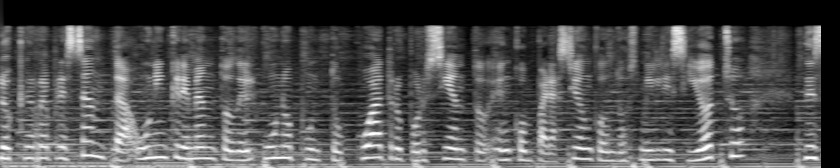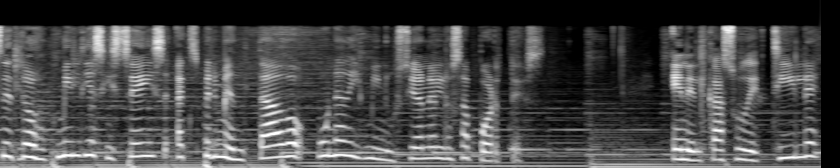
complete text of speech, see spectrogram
lo que representa un incremento del 1.4% en comparación con 2018, desde 2016 ha experimentado una disminución en los aportes. En el caso de Chile,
